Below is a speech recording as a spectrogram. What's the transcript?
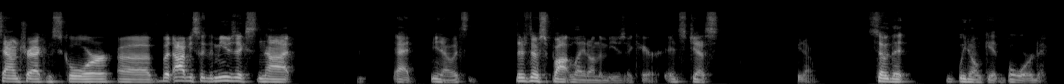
soundtrack and score. Uh, but obviously the music's not at you know it's there's no spotlight on the music here. It's just you know so that we don't get bored.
